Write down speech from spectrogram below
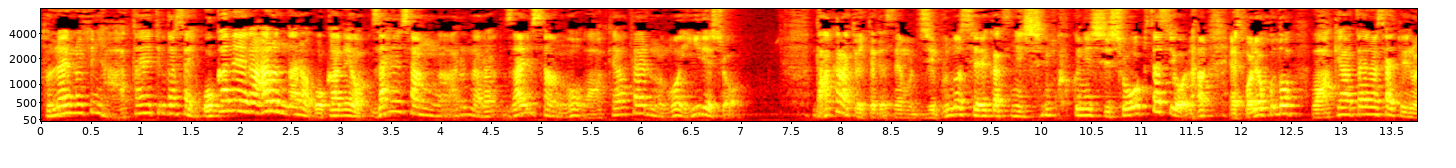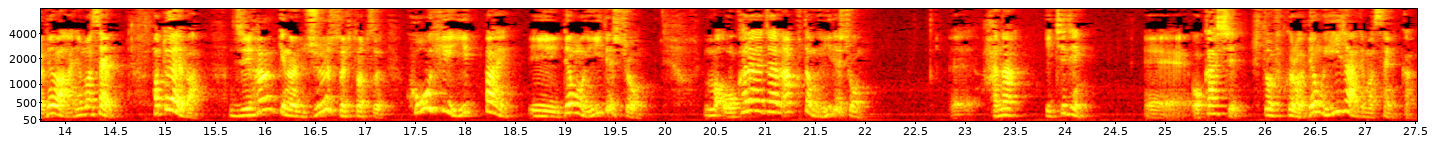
隣の人に与えてください。お金があるならお金を、財産があるなら財産を分け与えるのもいいでしょう。だからといってですね、もう自分の生活に深刻に支障をきたすような、それほど分け与えなさいというのではありません。例えば、自販機のジュース一つ、コーヒー一杯でもいいでしょう。まあ、お金じゃなくてもいいでしょう。えー、花一輪、えー、お菓子一袋でもいいじゃありませんか。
